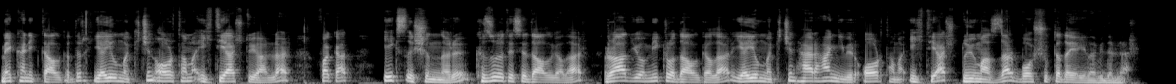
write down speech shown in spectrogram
mekanik dalgadır. Yayılmak için ortama ihtiyaç duyarlar. Fakat X ışınları, kızılötesi dalgalar, radyo mikrodalgalar yayılmak için herhangi bir ortama ihtiyaç duymazlar. Boşlukta da yayılabilirler.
